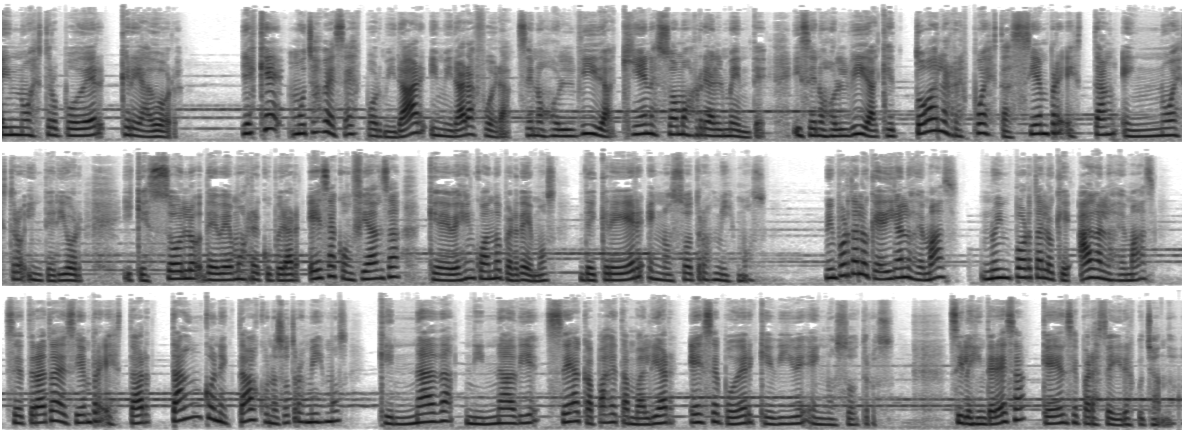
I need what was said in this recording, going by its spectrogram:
en nuestro poder creador. Y es que muchas veces por mirar y mirar afuera se nos olvida quiénes somos realmente y se nos olvida que todas las respuestas siempre están en nuestro interior y que solo debemos recuperar esa confianza que de vez en cuando perdemos de creer en nosotros mismos. No importa lo que digan los demás, no importa lo que hagan los demás, se trata de siempre estar tan conectados con nosotros mismos que nada ni nadie sea capaz de tambalear ese poder que vive en nosotros. Si les interesa, quédense para seguir escuchando.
